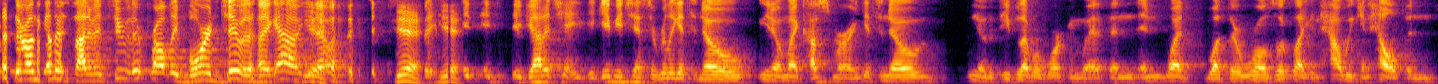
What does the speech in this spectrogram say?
they're, they're, on the other side of it too. They're probably bored too. They're like, "Oh, you yeah. know." yeah, yeah. It, it, it got a chance. It gave me a chance to really get to know, you know, my customer and get to know, you know, the people that we're working with and and what what their worlds look like and how we can help and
